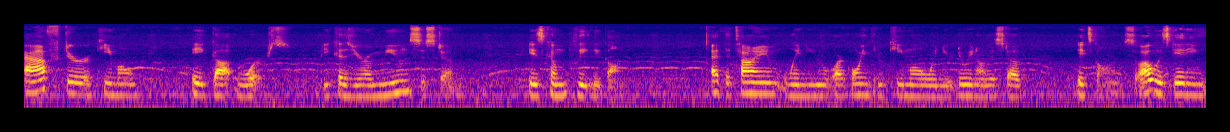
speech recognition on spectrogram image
After chemo, it got worse because your immune system is completely gone. At the time when you are going through chemo, when you're doing all this stuff, it's gone. So I was getting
